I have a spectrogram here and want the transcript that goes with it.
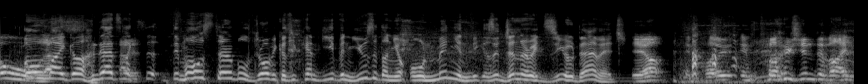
Oh, oh my god, that's that like is... the, the, most terrible draw because you can't even use it on your own minion because it generates zero damage. Yep, Impl- Implosion Divine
